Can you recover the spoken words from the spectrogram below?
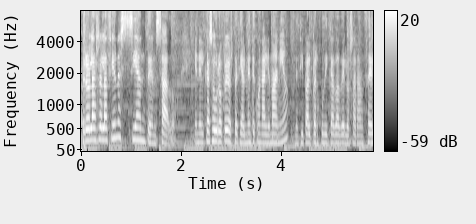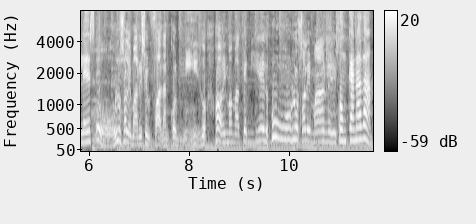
Pero las relaciones se han tensado. En el caso europeo, especialmente con Alemania, principal perjudicada de los aranceles. Oh, los alemanes se enfadan conmigo. Ay, mamá, qué miedo. Uh, los alemanes. Con Canadá,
